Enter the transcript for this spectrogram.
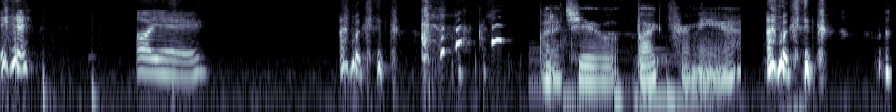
oh, yay. I'm a good girl. Why don't you bark for me? I'm a good girl.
